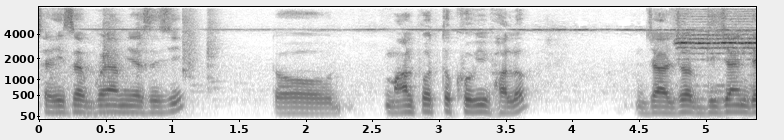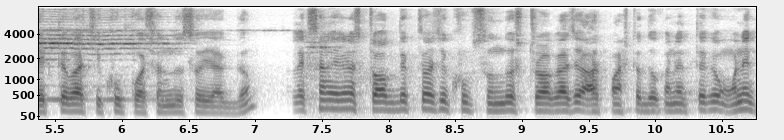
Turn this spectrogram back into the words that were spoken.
সেই হিসাব করে আমি এসেছি। তো মালপত্র খুবই ভালো। যার সব ডিজাইন দেখতে পাচ্ছি, খুব পছন্দসই একদম। কালেকশান এখানে স্টক দেখতে পাচ্ছি, খুব সুন্দর স্টক আছে। আর পাঁচটা দোকানের থেকে অনেক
